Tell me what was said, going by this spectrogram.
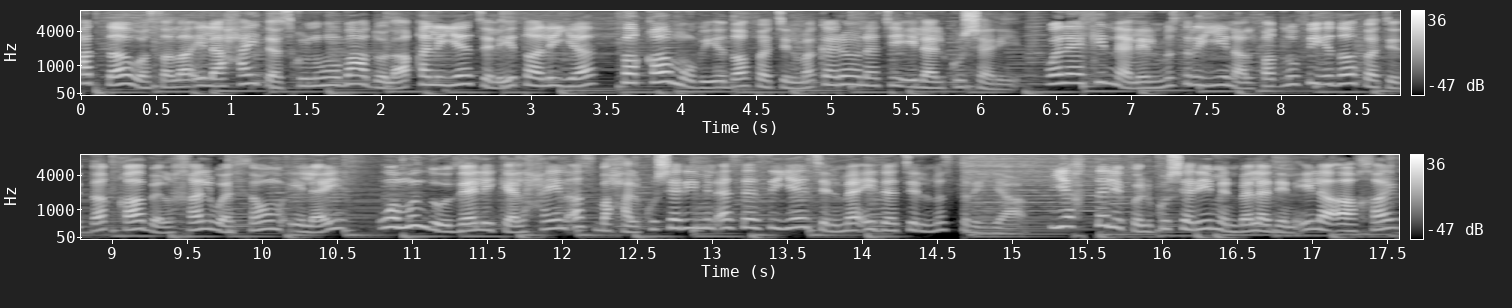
حتى وصل إلى حي تسكنه بعض الأقليات الإيطالية فقاموا بإضافة المكرونة إلى الكشري ولكن للمصريين الفضل في إضافة الدقة بالخل والثوم إليه ومنذ ذلك الحين أصبح الكشري من أساسيات المائدة المصرية. يختلف الكشري من بلد إلى آخر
